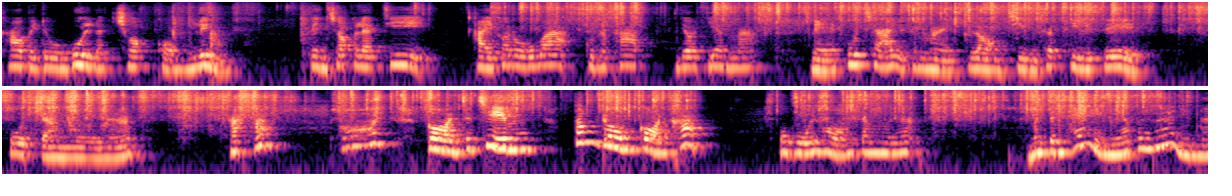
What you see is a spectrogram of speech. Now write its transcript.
เข้าไปดูหุ้นและช็อกของลินเป็นช็อกโกแลตที่ใครก็รู้ว่าคุณภาพยอดเยี่ยมมาก แหมพูดช้าอยู่ทำไม ลองชิมสักทีสิ พูดจังเลยนะ ฮะฮะโอ้ย ก่อนจะชิม ต้องดมก่อนค่ะ โอ้โหหอมจังเลยอะมันเป็นแท่งอย่างเงี้ยเพื่อนๆเห็นไหม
